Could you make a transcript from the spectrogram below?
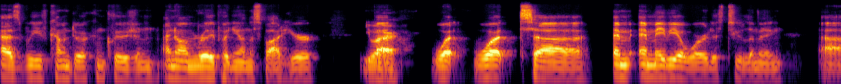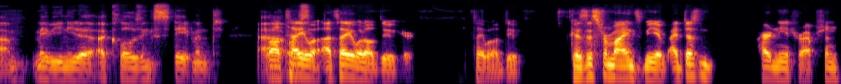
as we've come to a conclusion, I know I'm really putting you on the spot here. You are. What what uh and, and maybe a word is too limiting. Um maybe you need a, a closing statement. uh, Well, I'll tell you what. I'll tell you what I'll do here. I'll tell you what I'll do because this reminds me of. It doesn't. Pardon the interruption.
